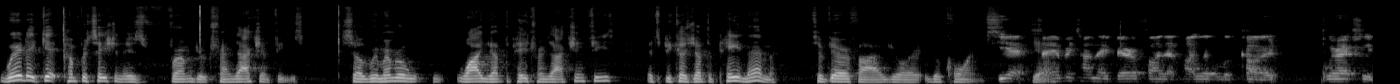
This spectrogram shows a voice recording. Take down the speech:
where they get compensation is from your transaction fees. So remember why you have to pay transaction fees? It's because you have to pay them to verify your, your coins. Yeah, Yeah. So every time they verify that high level of code, we're actually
